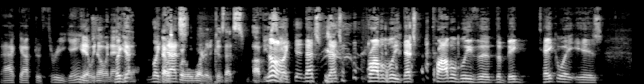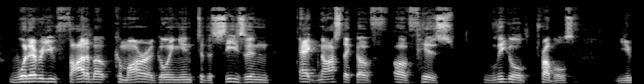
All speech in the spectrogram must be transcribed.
back after three games. Yeah, we know that. Like, yeah. that, like that that's poorly worded because that's obvious. no, Yeah. like that's that's probably that's probably the the big takeaway is whatever you thought about Kamara going into the season, agnostic of of his legal troubles, you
